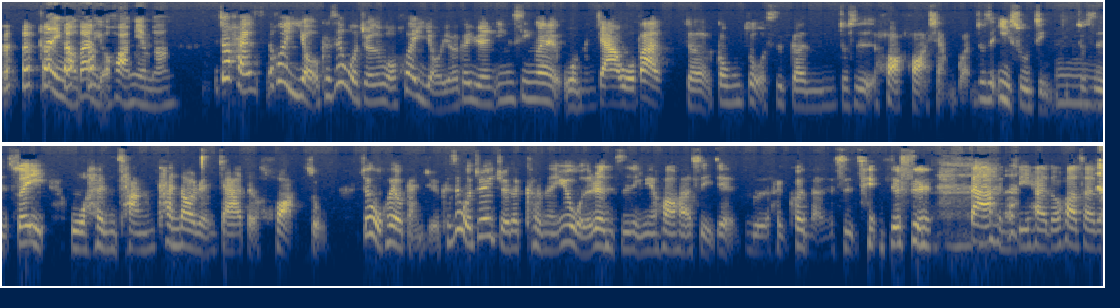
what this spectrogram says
那你脑袋里有画面吗？就还会有，可是我觉得我会有有一个原因，是因为我们家我爸的工作是跟就是画画相关，就是艺术经济，就是所以我很常看到人家的画作。所以我会有感觉，可是我就会觉得，可能因为我的认知里面，画画是一件就是很困难的事情，就是大家很厉害，都画出来的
